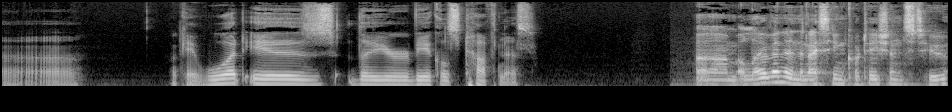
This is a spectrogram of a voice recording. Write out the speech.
Uh, okay, what is the your vehicle's toughness? Um, 11, and then I see in quotations 2.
